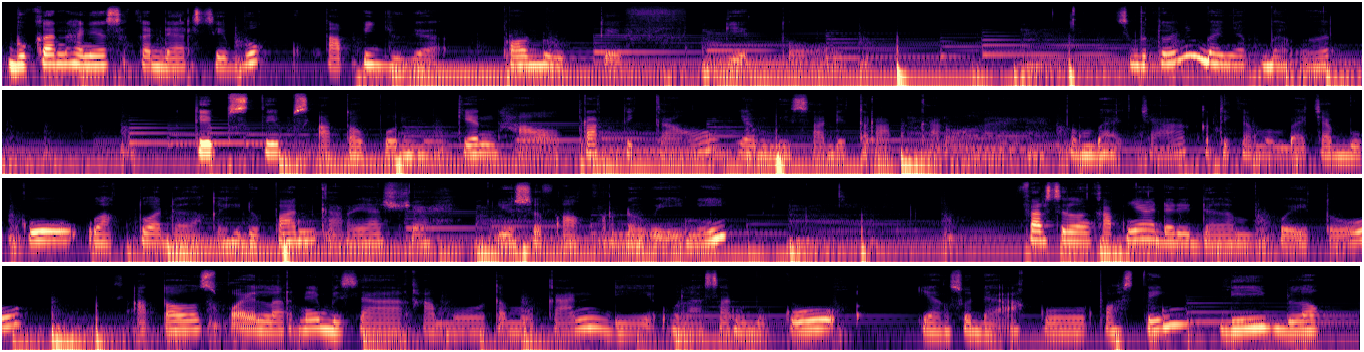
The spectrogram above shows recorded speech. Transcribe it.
Bukan hanya sekedar sibuk tapi juga produktif gitu sebetulnya banyak banget tips-tips ataupun mungkin hal praktikal yang bisa diterapkan oleh pembaca ketika membaca buku Waktu Adalah Kehidupan karya Syekh Yusuf Al-Qardawi ini. Versi lengkapnya ada di dalam buku itu atau spoilernya bisa kamu temukan di ulasan buku yang sudah aku posting di blog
